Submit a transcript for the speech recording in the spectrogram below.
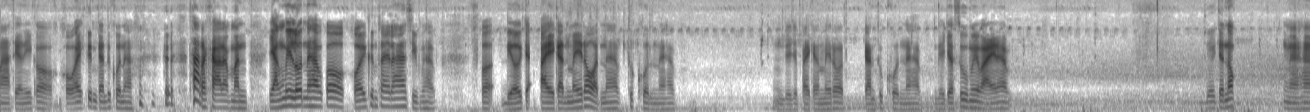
มาแถวนี้ก็ขอให้ขึ้นกันทุกคนนะครับ ถ้าราคาน้ำมันยังไม่ลดนะครับ ก็ขอให้ขึ้นไร่ละห้าสิบนะครับ ก็เดี๋ยวจะไปกันไม่รอดนะครับ ทุกคนนะครับ เดี๋ยวจะไปกันไม่รอดกันทุกคนนะครับ เดี๋ยวจะสู้ไม่ไหวนะครับ เดี๋ยวจะนอกนะฮะ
